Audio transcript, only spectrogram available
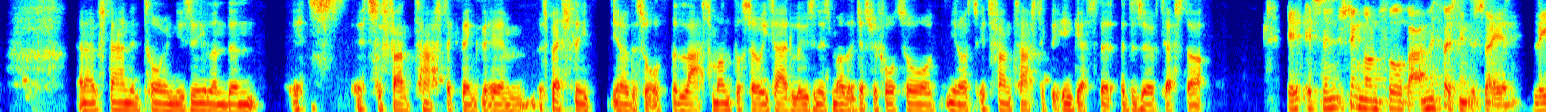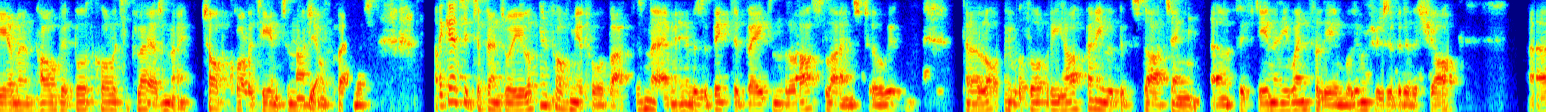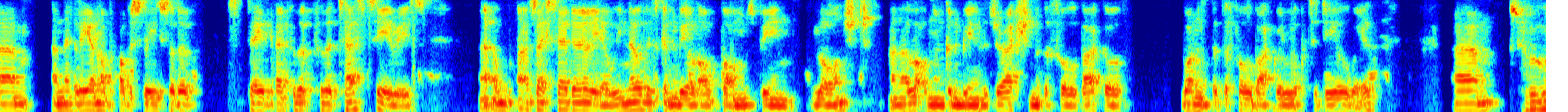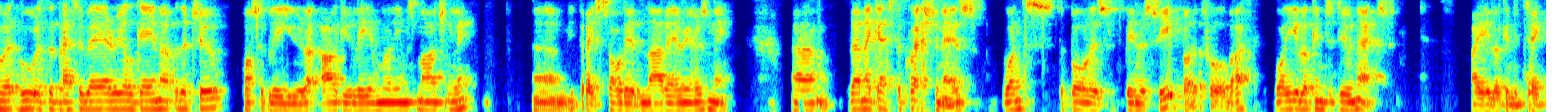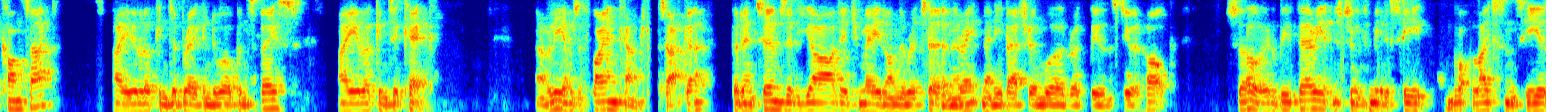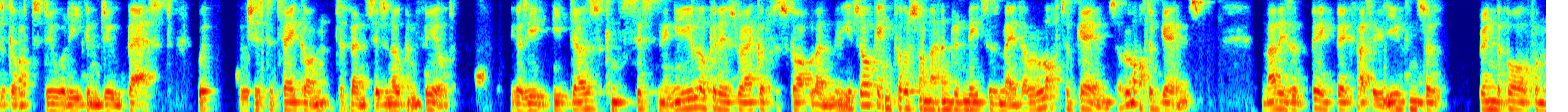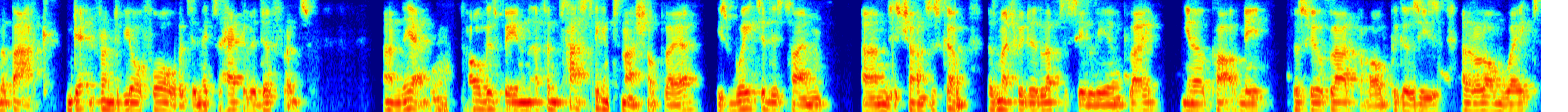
an outstanding tour in New Zealand, and it's it's a fantastic thing for him, especially you know the sort of the last month or so he's had losing his mother just before tour. You know it's, it's fantastic that he gets the, a deserved test start. It's an interesting one for fullback. I mean, the first thing to say is Liam and Hogg, they're both quality players, aren't they? Top quality international yeah. players. I guess it depends where you're looking for from your fullback, doesn't it? I mean, there was a big debate in the last Lions tour. We, kind of a lot of people thought Leigh Halfpenny would be the starting um, 15, and he went for Liam Williams, which was a bit of a shock. Um, and then Liam obviously sort of stayed there for the for the Test series. Um, as I said earlier, we know there's going to be a lot of bombs being launched, and a lot of them are going to be in the direction of the fullback or ones that the fullback will look to deal with. Um, so who, who was the better aerial game out of the two? Possibly you argue Liam Williams marginally. Um, he's very solid in that area, isn't he? Um, then I guess the question is, once the ball has been received by the fullback, what are you looking to do next? Are you looking to take contact? Are you looking to break into open space? Are you looking to kick? Now, Liam's a fine counter attacker, but in terms of yardage made on the return, there ain't many better in world rugby than Stuart Hogg. So it'll be very interesting for me to see what license he has got to do what he can do best, which is to take on defences in open field. Because he, he does consistently. You look at his record for Scotland, you're talking close on 100 metres made, a lot of games, a lot of games. And that is a big, big factor. You can sort of bring the ball from the back, get in front of your forwards, it makes a heck of a difference. And yeah, Hogg has been a fantastic international player. He's waited his time and his chance has come. As much as we'd love to see Liam play, you know, part of me does feel glad for Hogg because he's had a long wait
